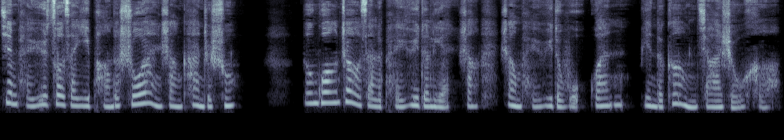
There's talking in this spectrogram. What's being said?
见裴玉坐在一旁的书案上看着书，灯光照在了裴玉的脸上，让裴玉的五官变得更加柔和。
